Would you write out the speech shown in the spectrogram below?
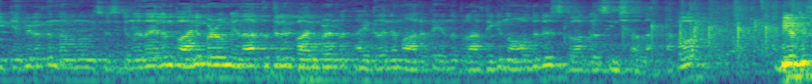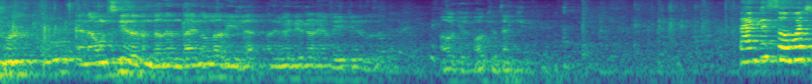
ഈ കെ പിയുടെ അടുത്ത് ഉണ്ടാവുമെന്ന് വിശ്വസിക്കുന്നു. ഏതായാലും പാലും പഴവും യഥാർത്ഥത്തിൽ ഒരു പാലും പഴം ആയിട്ട് തന്നെ മാറട്ടെ എന്ന് പ്രാർത്ഥിക്കുന്നു. All the best God bless ഇൻഷാല്ല അപ്പോൾ ബ്യൂട്ടിഫുൾ അനൗൺസ് ചെയ്തിട്ടുണ്ട്. അത് എന്തായെന്നുള്ള അറിയില്ല. അതിന് വേണ്ടിയിട്ടാണ് ഞാൻ വെയിറ്റ് ചെയ്യുന്നത് okay okay thank you thank you so much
